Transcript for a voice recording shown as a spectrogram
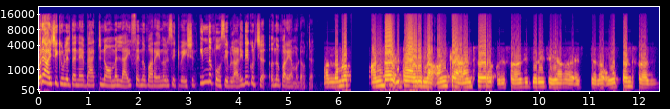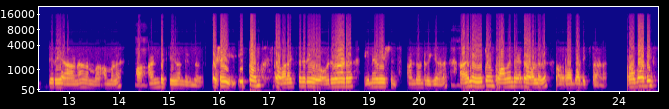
ഒരാഴ്ചയ്ക്കുള്ളിൽ തന്നെ ബാക്ക് ടു നോർമൽ ലൈഫ് എന്ന് പറയുന്ന ഒരു സിറ്റുവേഷൻ ഇന്ന് പോസിബിൾ ആണ്. ഇതേക്കുറിച്ച് ഒന്ന് പറയാമോ ഡോക്ടർ അണ്ട് ഇപ്പൊ ഒരു ലങ് ക്യാൻസർ ഒരു സർജറി ചെയ്യാന്ന് വെച്ചാൽ ഓപ്പൺ സർജറി ആണ് നമ്മ- നമ്മൾ അണ്ട് ചെയ്തുകൊണ്ടിരുന്നത് പക്ഷെ ഇപ്പം സർജറി ഒരുപാട് ഇന്നോവേഷൻസ് കണ്ടുകൊണ്ടിരിക്കുകയാണ് അതിൽ ഏറ്റവും പ്രോമിനന്റ് ആയിട്ട് ഉള്ളത് റോബോട്ടിക്സ് ആണ്. റോബോട്ടിക്സ്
